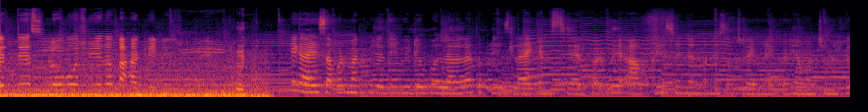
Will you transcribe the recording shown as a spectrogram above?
ଏତେ ସ୍ଲୋ କହୁଛୁ ଯେ ତ କାହାକି গাইজ আপনার যদি ভিডিও ভাল লাগলা তো প্লিজ লাইক অ্যান্ড শেয়ার করবে আর প্লিজ চ্যানেল মানে সবসক্রাইব না করে আমার চ্যানেলকে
